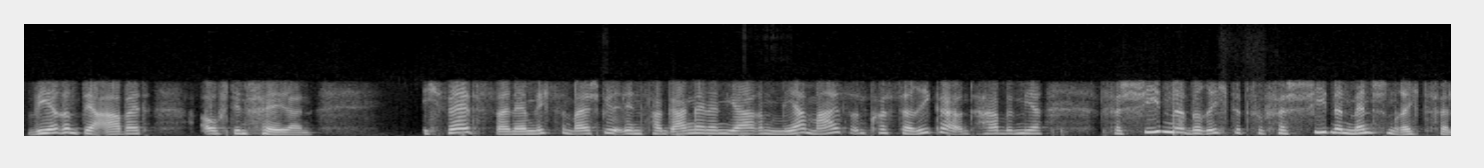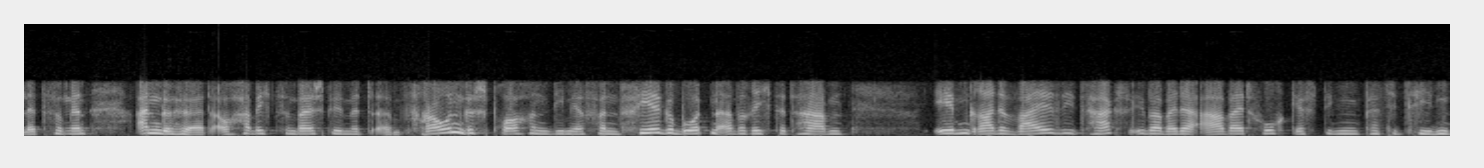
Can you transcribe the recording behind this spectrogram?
während der Arbeit auf den Feldern. Ich selbst war nämlich zum Beispiel in den vergangenen Jahren mehrmals in Costa Rica und habe mir verschiedene Berichte zu verschiedenen Menschenrechtsverletzungen angehört. Auch habe ich zum Beispiel mit ähm, Frauen gesprochen, die mir von Fehlgeburten berichtet haben, eben gerade weil sie tagsüber bei der Arbeit hochgiftigen Pestiziden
